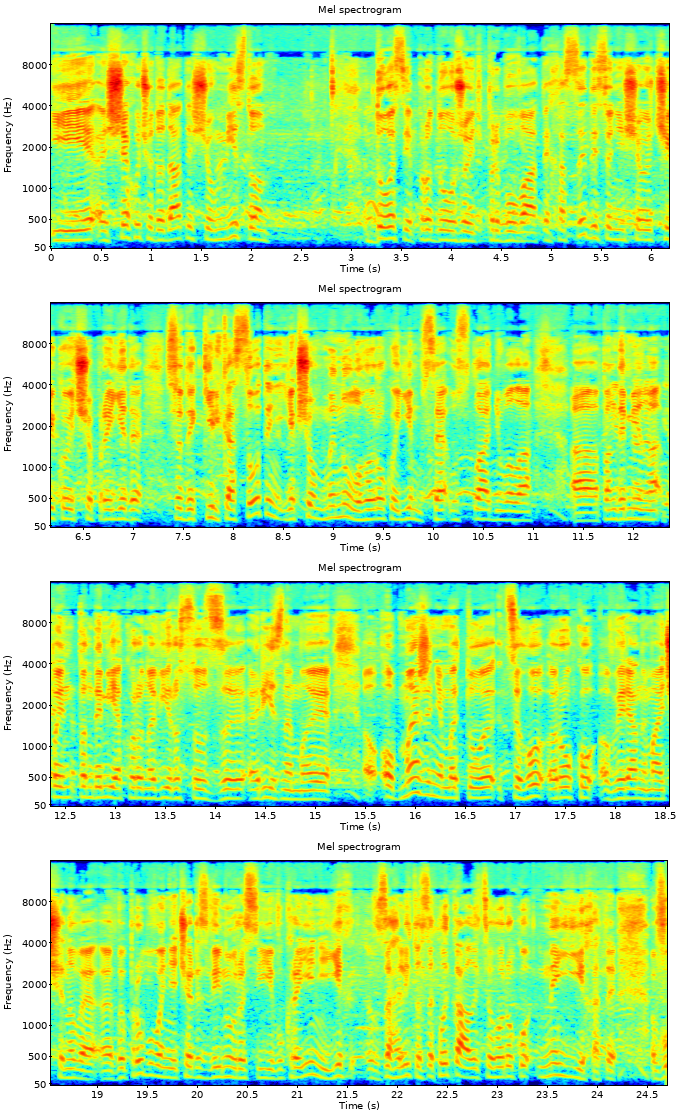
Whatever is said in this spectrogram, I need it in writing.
І ще хочу додати, що в місто. Досі продовжують прибувати хасиди. Сьогодні ще очікують, що приїде сюди кілька сотень. Якщо минулого року їм все ускладнювала пандемія, пан- пандемія коронавірусу з різними е, обмеженнями, то цього року віряни мають ще нове е, випробування через війну Росії в Україні. Їх взагалі-то закликали цього року не їхати в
